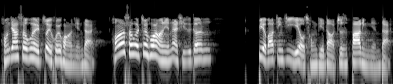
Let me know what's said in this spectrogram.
皇家社会最辉煌的年代。皇家社会最辉煌的年代，其实跟毕尔巴竞技也有重叠到，就是八零年代。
